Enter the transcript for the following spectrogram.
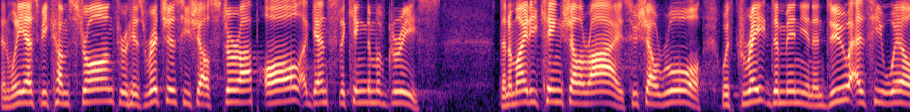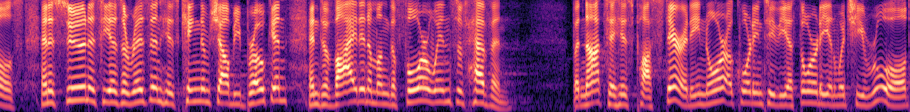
And when he has become strong through his riches, he shall stir up all against the kingdom of Greece. Then a mighty king shall arise, who shall rule with great dominion and do as he wills. And as soon as he has arisen, his kingdom shall be broken and divided among the four winds of heaven, but not to his posterity, nor according to the authority in which he ruled,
